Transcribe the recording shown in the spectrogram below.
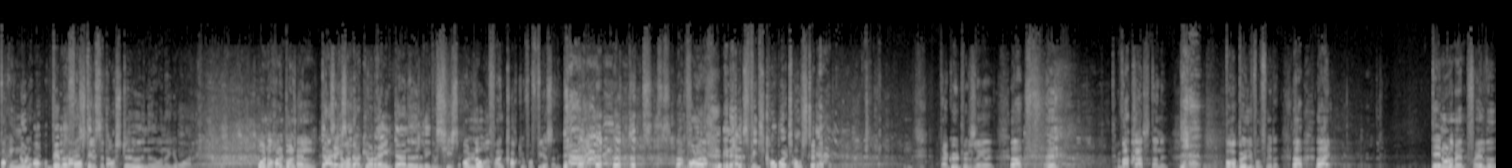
Fucking nullermænd. Og hvem havde forestillet sig, der var støde nede under jorden? Under håndboldhallen. Der er Tænk ikke nogen, så. der har gjort rent dernede længe. Præcis. Og låget fra en kok jo fra 80'erne. Nej. Nå, prøv at høre. En halv spist cowboy toast. Ja. Der er gølpølse længere. Nå, øh, det var resterne. Hvor bølge på fritter. Nå, nej. Det er nullermænd, for helvede.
